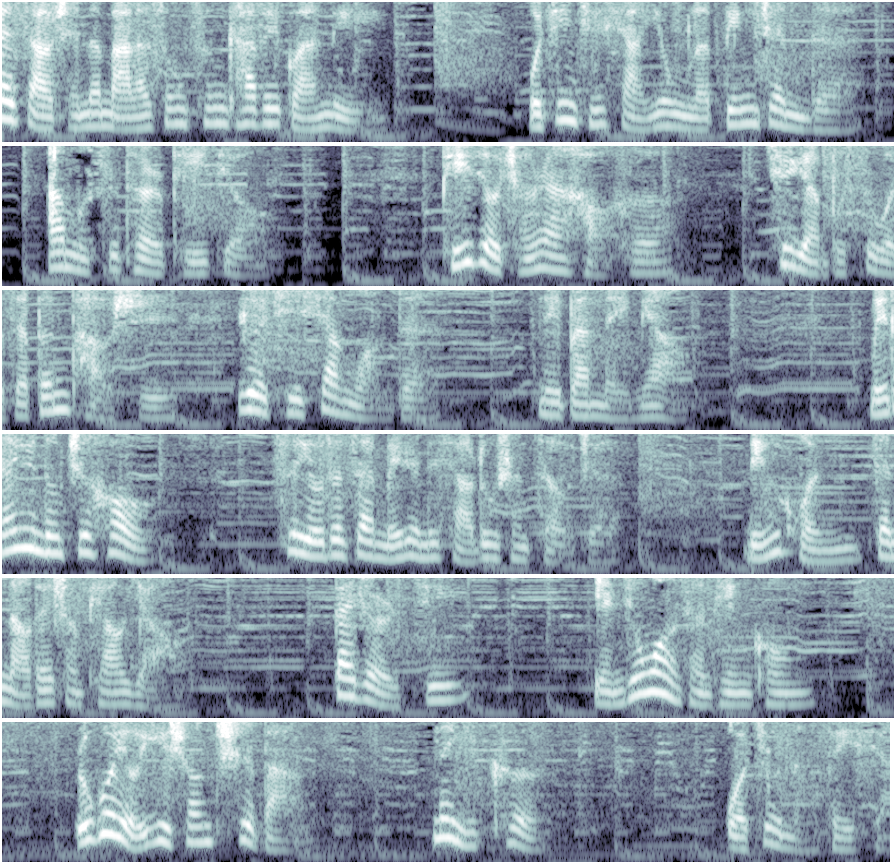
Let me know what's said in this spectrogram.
在早晨的马拉松村咖啡馆里，我尽情享用了冰镇的阿姆斯特尔啤酒。啤酒诚然好喝，却远不似我在奔跑时热切向往的那般美妙。每当运动之后，自由的在没人的小路上走着，灵魂在脑袋上飘摇，戴着耳机，眼睛望向天空。如果有一双翅膀，那一刻，我就能飞翔。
